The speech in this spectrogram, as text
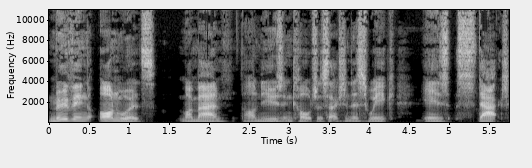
moving onwards, my man, our news and culture section this week is stacked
